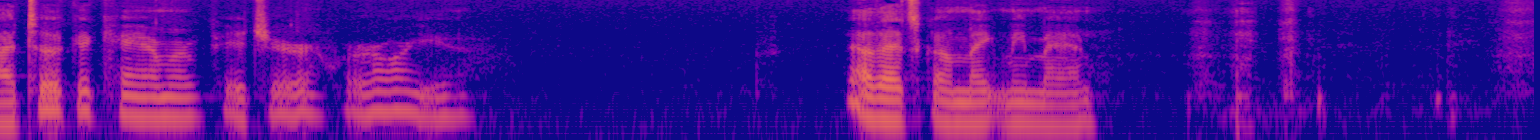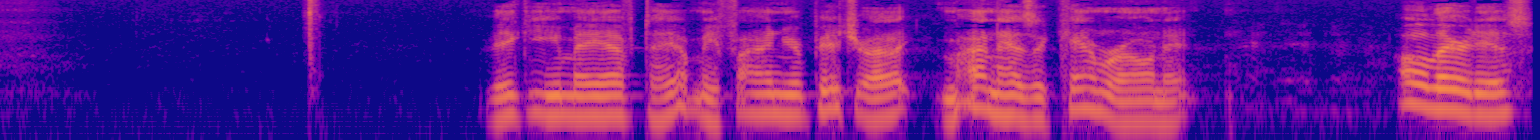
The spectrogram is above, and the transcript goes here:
I took a camera picture. Where are you? Now that's going to make me mad. Vicki, you may have to help me find your picture. I, mine has a camera on it. Oh, there it is.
